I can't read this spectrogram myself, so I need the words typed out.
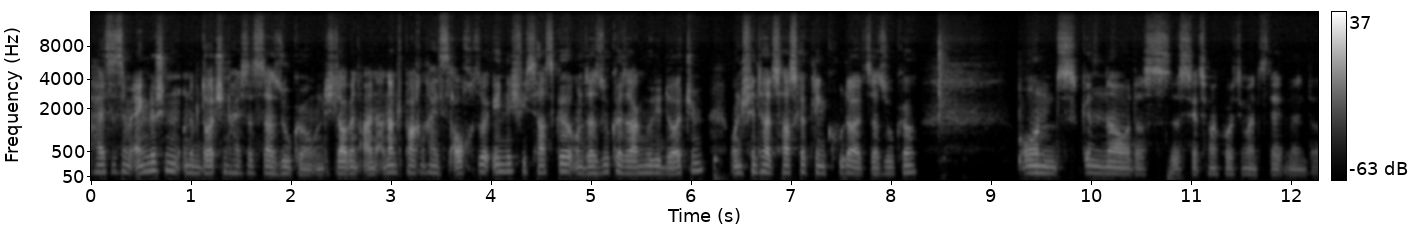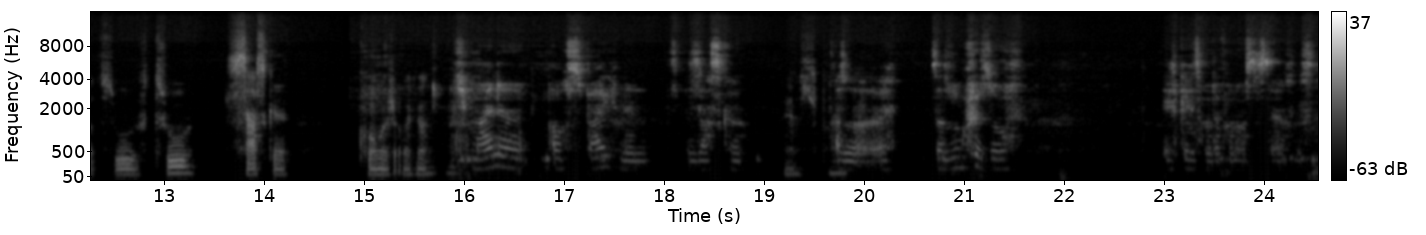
heißt es im Englischen und im Deutschen heißt es Sasuke. Und ich glaube, in allen anderen Sprachen heißt es auch so ähnlich wie Sasuke. Und Sasuke sagen nur die Deutschen. Und ich finde halt, Sasuke klingt cooler als Sasuke. Und genau, das ist jetzt mal kurz mein Statement dazu. Zu Sasuke. Komisch, aber ja. Ich meine, auch Spike nennt Sasuke. ja Spike. Also, äh, Sasuke so. Ich gehe jetzt mal davon aus, dass der das ist.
